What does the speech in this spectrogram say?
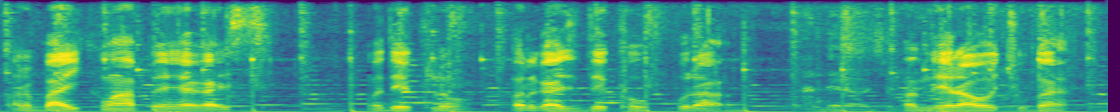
और बाइक वहाँ पे है गाइस वो देख लो। और गाइस देखो, पूरा अंधेरा हो चुका हो।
